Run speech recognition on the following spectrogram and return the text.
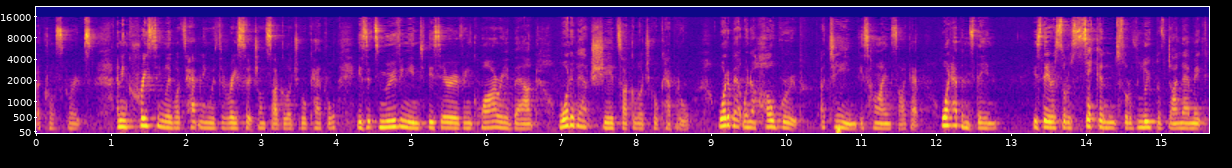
across groups. And increasingly, what's happening with the research on psychological capital is it's moving into this area of inquiry about what about shared psychological capital? What about when a whole group, a team, is high in PsyCap? What happens then? Is there a sort of second sort of loop of dynamic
